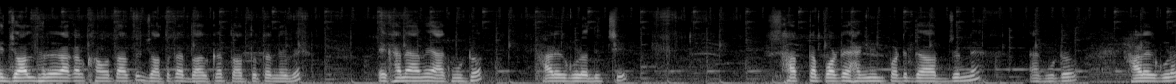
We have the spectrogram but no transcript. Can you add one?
এই জল ধরে রাখার ক্ষমতা আছে, যতটা দরকার ততটা নেবে। এখানে আমি এক মুঠো হাড়ের গুঁড়ো দিচ্ছি। সাতটা পটে হ্যাঙ্গিং পটে দেওয়ার জন্যে এক মুঠো হাড়ের গুঁড়ো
